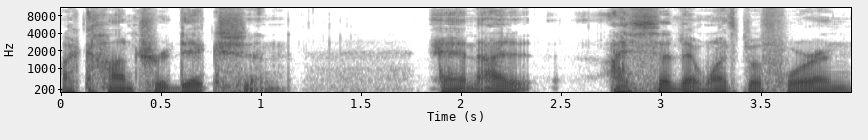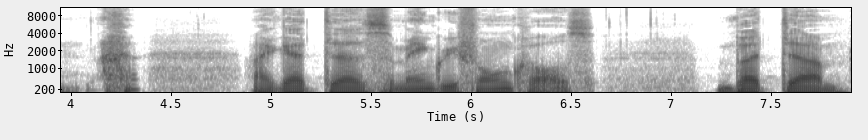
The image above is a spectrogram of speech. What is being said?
a contradiction, and I I said that once before, and I got uh, some angry phone calls. But um,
